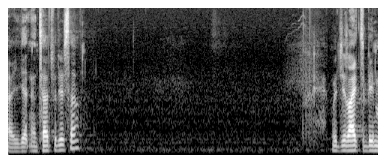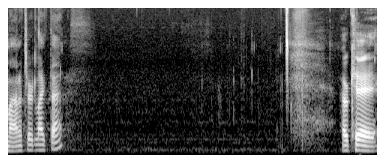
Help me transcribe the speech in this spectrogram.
Are you getting in touch with yourself? Would you like to be monitored like that? Okay.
